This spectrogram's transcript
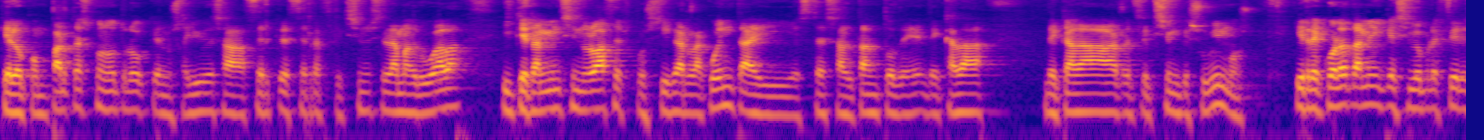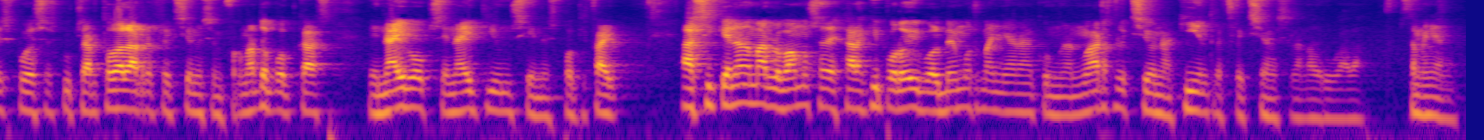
que lo compartas con otro, que nos ayudes a hacer crecer reflexiones en la madrugada y que también si no lo haces, pues sigas la cuenta y estés al tanto de, cada, de cada reflexión que subimos. Y recuerda también que si lo prefieres puedes escuchar todas las reflexiones en formato podcast en iBox, en iTunes y en Spotify. Así que nada más lo vamos a dejar aquí por hoy. Volvemos mañana con una nueva reflexión aquí en Reflexiones en la madrugada. Hasta mañana.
